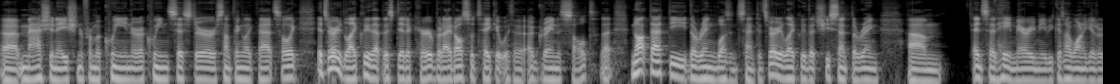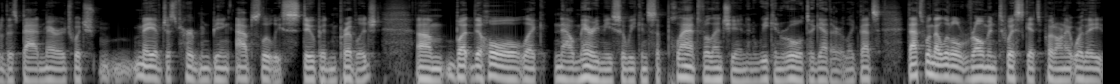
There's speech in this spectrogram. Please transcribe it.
uh, machination from a queen or a queen sister or something like that. So like it's very likely that this did occur, but I'd also take it with a, a grain of salt. That not that the the ring wasn't sent. It's very likely that she sent the ring. Um, and said, "Hey, marry me because I want to get out of this bad marriage," which may have just her been being absolutely stupid and privileged. Um, but the whole like now marry me so we can supplant Valentian and we can rule together. Like that's that's when that little Roman twist gets put on it, where they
